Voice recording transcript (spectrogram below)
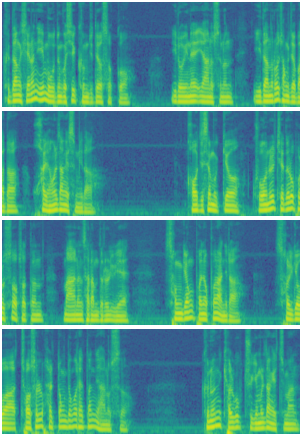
그 당시에는 이 모든 것이 금지되었었고 이로 인해 야누스는 이단으로 정죄받아 화형을 당했습니다. 거짓에 묶여 구원을 제대로 볼 수 없었던 많은 사람들을 위해 성경 번역뿐 아니라 설교와 저술 활동 등을 했던 야누스. 그는 결국 죽임을 당했지만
